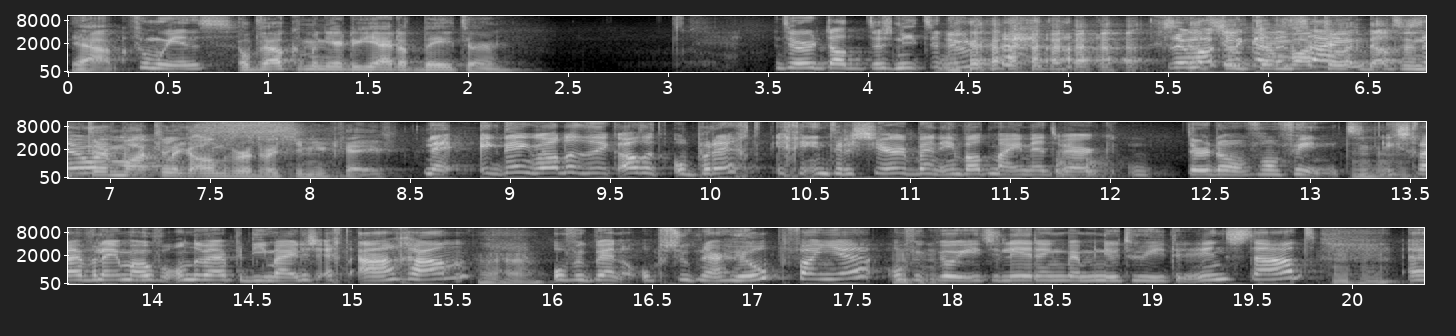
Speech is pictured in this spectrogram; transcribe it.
ja. Vermoeiend. Op welke manier doe jij dat beter? Door dat dus niet te doen. Zo dat is een makkelijk zijn. dat is een Zo te makkelijk. antwoord wat je nu geeft. Nee, ik denk wel dat ik altijd oprecht geïnteresseerd ben in wat mijn netwerk er dan van vindt. Mhm. Ik schrijf alleen maar over onderwerpen die mij dus echt aangaan. Of ik ben op zoek naar hulp van je. Of ik Mhm. wil je iets leren en ik ben benieuwd hoe je erin staat. Mhm. Eh,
